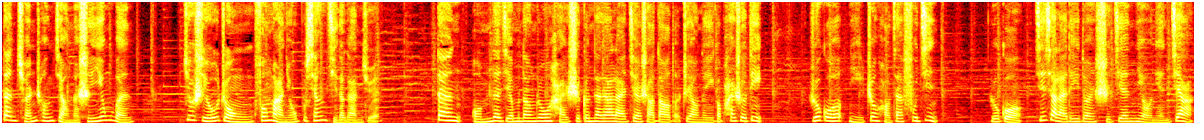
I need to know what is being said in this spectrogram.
但全程讲的是英文，就是有种风马牛不相及的感觉。但我们的节目当中还是跟大家来介绍到的这样的一个拍摄地，如果你正好在附近，如果接下来的一段时间你有年假，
